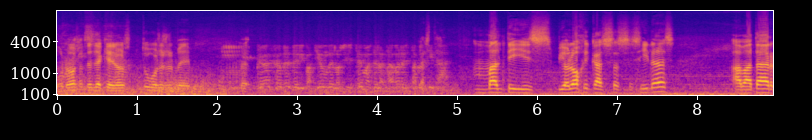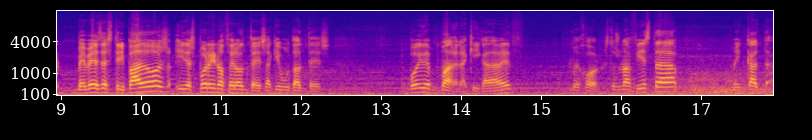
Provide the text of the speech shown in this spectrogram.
Vámonos antes de que los tubos esos me. De derivación de los sistemas de la nave Ya restablecida. está. Mantis biológicas asesinas a matar bebés destripados y después rinocerontes, aquí mutantes. Voy de madre aquí, cada vez mejor. Esto es una fiesta, me encanta.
